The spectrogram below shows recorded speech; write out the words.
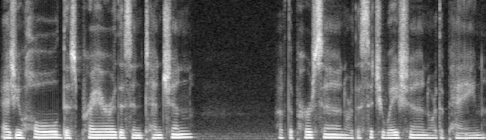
As you hold this prayer, this intention of the person or the situation or the pain,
